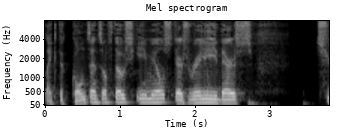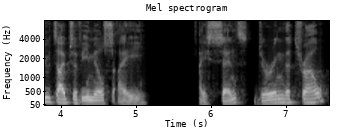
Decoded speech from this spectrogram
like the content of those emails there's really there's two types of emails i i sent during the trial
